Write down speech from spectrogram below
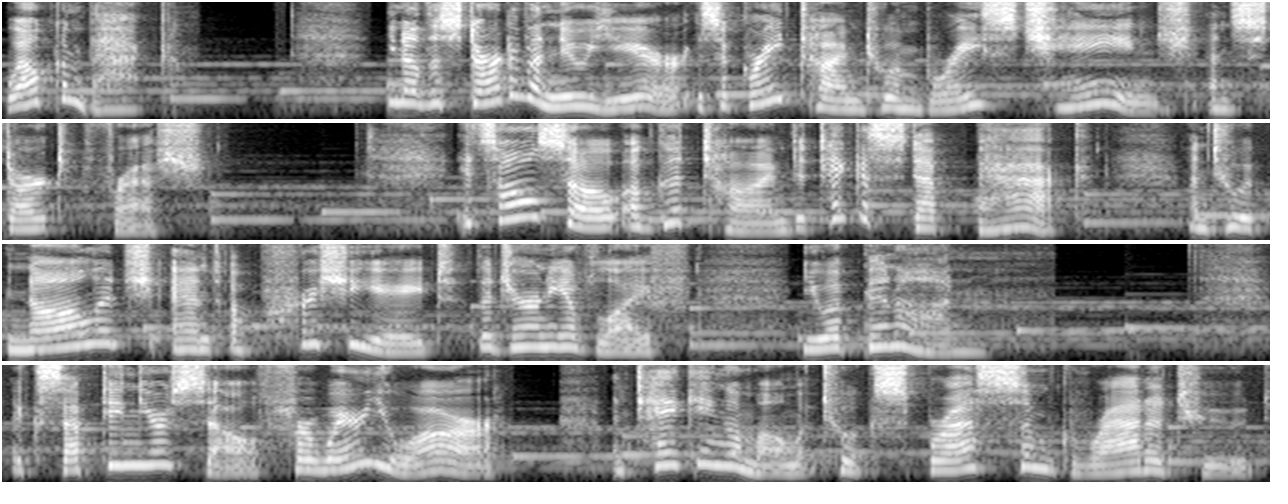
Welcome back. You know, the start of a new year is a great time to embrace change and start fresh. It's also a good time to take a step back and to acknowledge and appreciate the journey of life you have been on. Accepting yourself for where you are and taking a moment to express some gratitude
